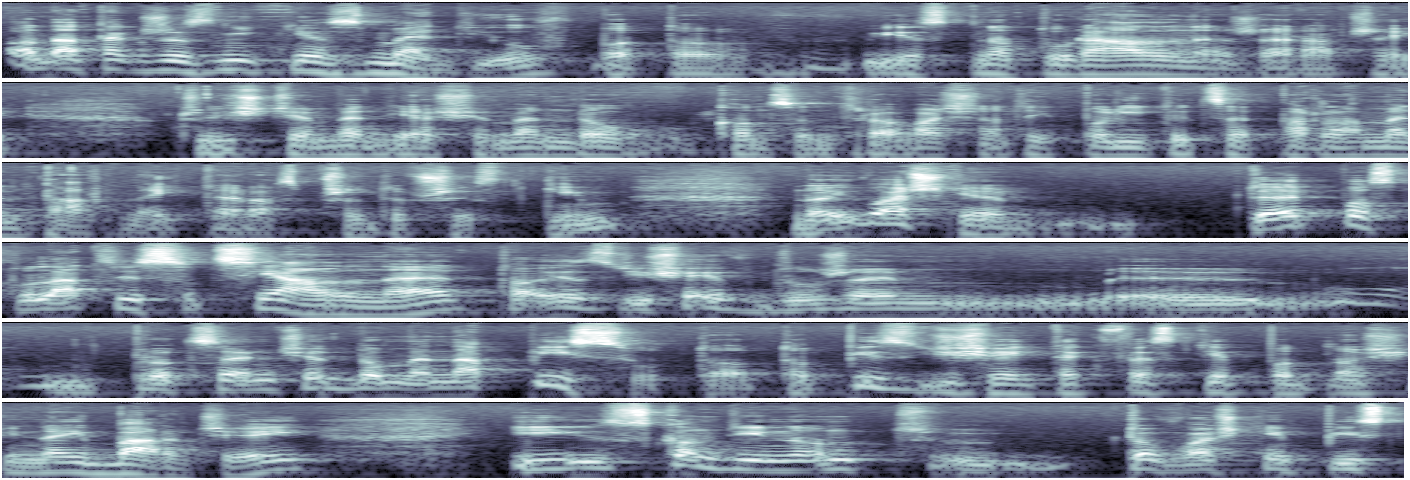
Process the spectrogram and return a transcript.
Ona także zniknie z mediów, bo to jest naturalne, że raczej oczywiście media się będą koncentrować na tej polityce parlamentarnej teraz przede wszystkim. No i właśnie te postulaty socjalne to jest dzisiaj w dużym y, procencie domena PiSu. To, to PiS dzisiaj te kwestie podnosi najbardziej i skądinąd to właśnie PiS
